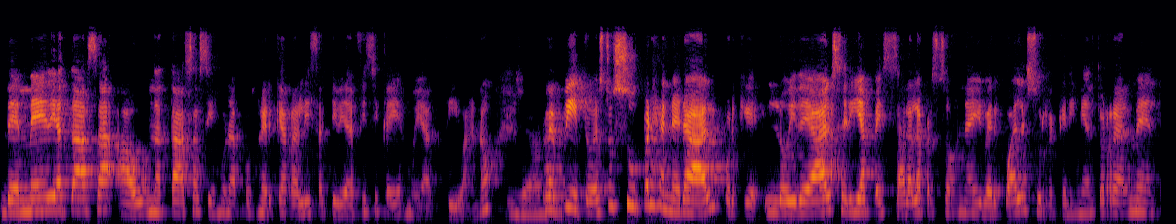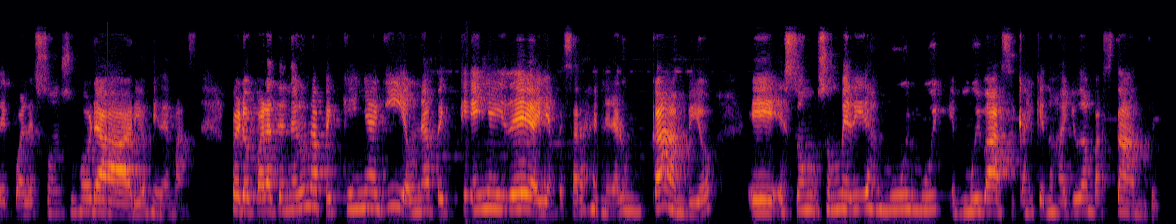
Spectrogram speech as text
de media taza a una taza si es una mujer que realiza actividad física y es muy activa, ¿no? Repito, esto es súper general porque lo ideal sería pesar a la persona y ver cuál es su requerimiento realmente, cuáles son sus horarios y demás. Pero para tener una pequeña guía, una pequeña idea y empezar a generar un cambio, eh, son, son medidas muy, muy, muy básicas y que nos ayudan bastante.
